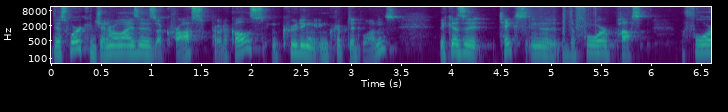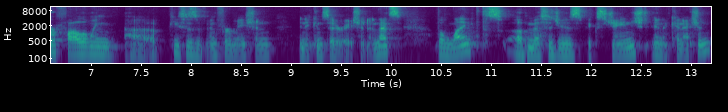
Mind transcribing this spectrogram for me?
this work generalizes across protocols, including encrypted ones, because it takes in the four, four following uh, pieces of information into consideration. And that's the lengths of messages exchanged in a connection,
